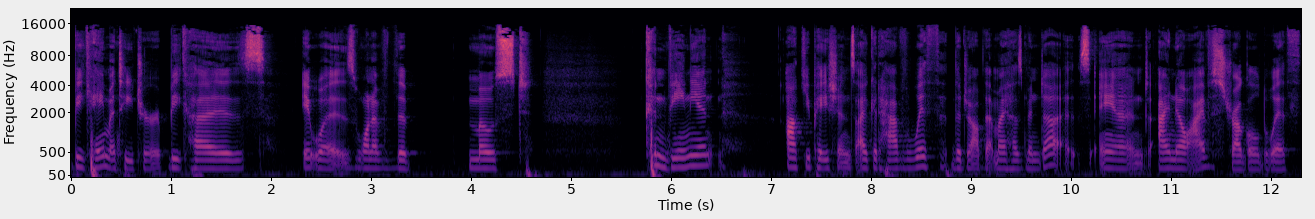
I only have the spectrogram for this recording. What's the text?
became a teacher because it was one of the most convenient occupations I could have with the job that my husband does. And I know I've struggled with,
